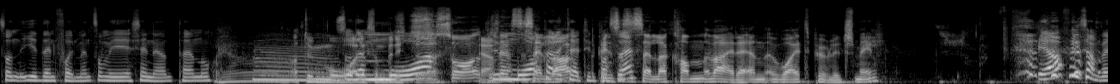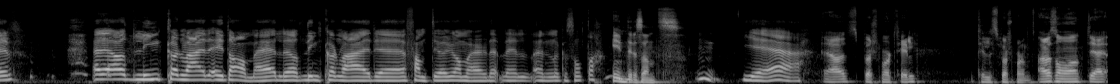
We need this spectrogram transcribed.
sånn i den formen som vi kjenner til nå At du må Så det liksom må- bryte det. Så Ja. Du prinsesse må Zelda, karaktertilpasse. prinsesse Selda kan være en white privileged male. Ja, for eksempel. Eller at Link kan være ei dame, eller at Link kan være eh, 50 år gammel, eller, eller noe sånt. da Interessant. Yeah. Jeg har et spørsmål til. til spørsmålet. Er det sånn at jeg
